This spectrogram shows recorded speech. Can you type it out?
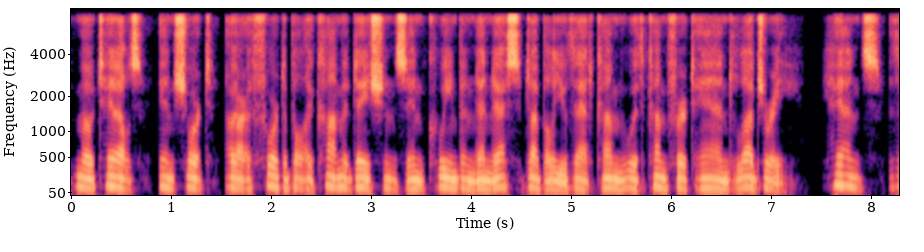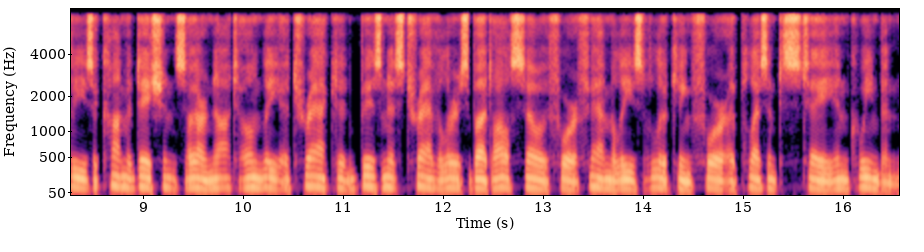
Motels, in short, are affordable accommodations in Queanbeyan NSW that come with comfort and luxury. Hence, these accommodations are not only attracted business travelers but also for families looking for a pleasant stay in Queanbeyan.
